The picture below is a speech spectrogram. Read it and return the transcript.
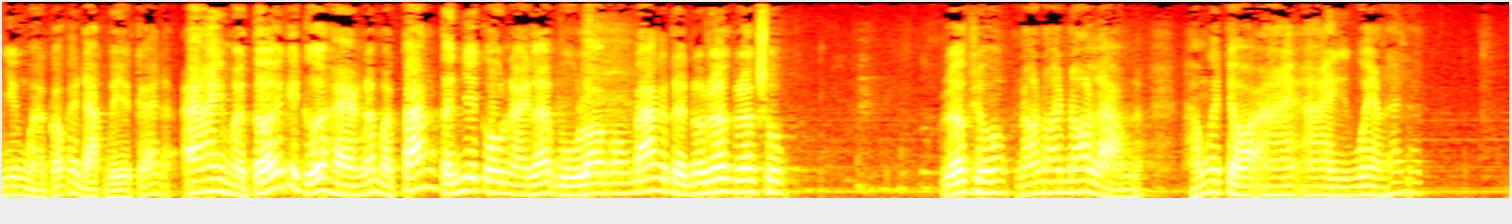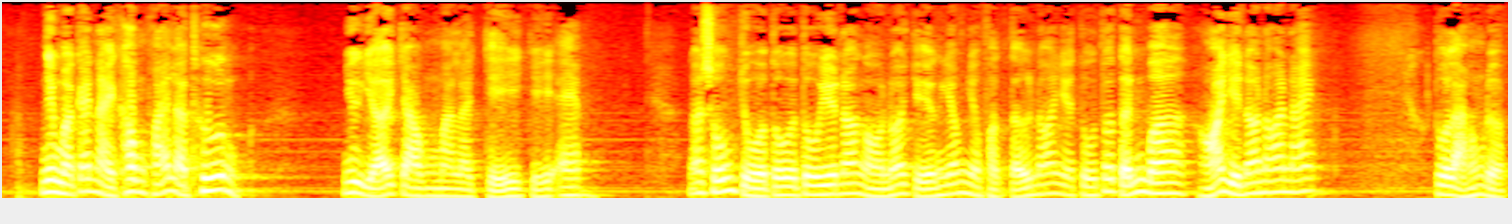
nhưng mà có cái đặc biệt cái đó, ai mà tới cái cửa hàng đó mà tán tỉnh với cô này là bù lon con đá cái trên nó rớt rớt xuống. Rớt xuống, nó nói nó làm đó, không có cho ai ai quen hết nhưng mà cái này không phải là thương như vợ chồng mà là chị chị em. Nó xuống chùa tôi tôi với nó ngồi nói chuyện giống như phật tử nói với tôi tôi tỉnh bơ, hỏi gì nó nói nấy. Tôi làm không được.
